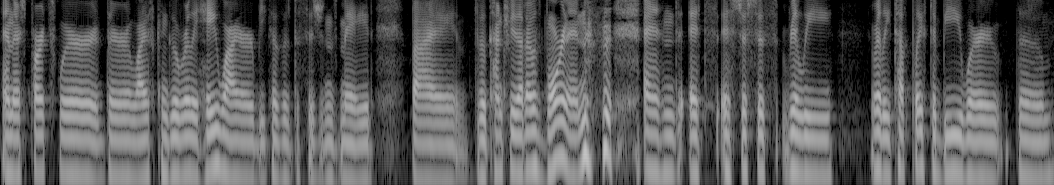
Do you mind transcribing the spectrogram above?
And there's parts where their lives can go really haywire because of decisions made by the country that I was born in. and it's, it's just, just really, really tough place to be where the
